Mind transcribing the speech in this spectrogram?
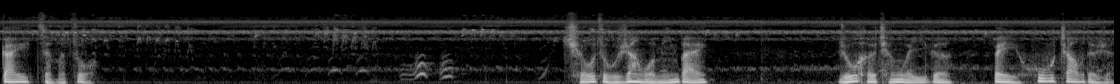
该怎么做。求主让我明白如何成为一个被呼召的人。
